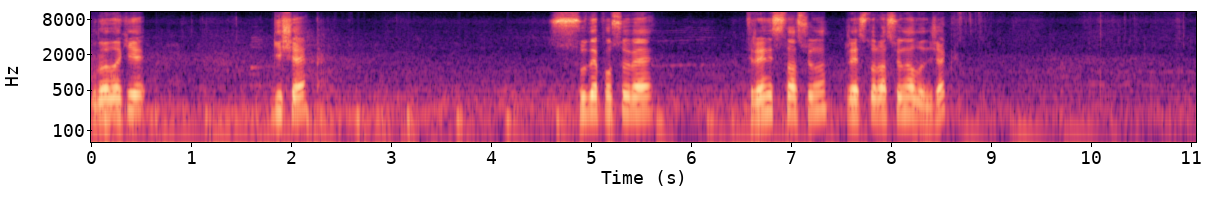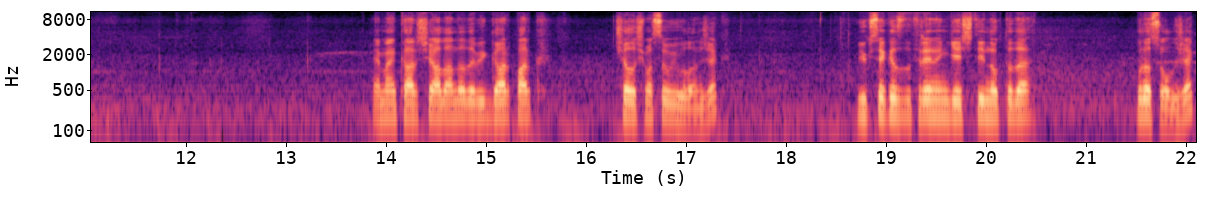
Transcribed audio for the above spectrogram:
Buradaki gişe su deposu ve tren istasyonu restorasyona alınacak. Hemen karşı alanda da bir gar park çalışması uygulanacak. Yüksek hızlı trenin geçtiği noktada burası olacak.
